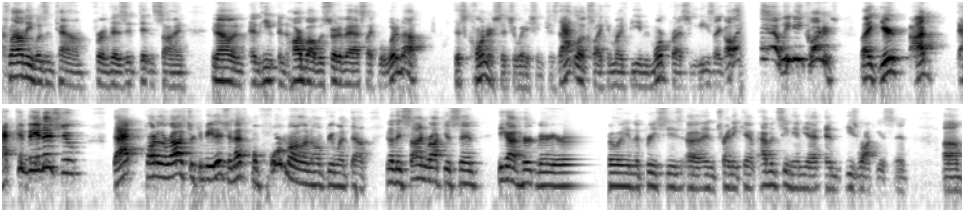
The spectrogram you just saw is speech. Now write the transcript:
Clowney was in town for a visit, didn't sign you know, and, and he and Harbaugh was sort of asked, like, well, what about this corner situation? Because that looks like it might be even more pressing. And he's like, oh yeah, we need corners. Like you're I that could be an issue. That part of the roster could be an issue. That's before Marlon Humphrey went down. You know, they signed Rock Ya-Sin. He got hurt very early in the preseason uh, in training camp. Haven't seen him yet, and he's Rock Ya-Sin. Um,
